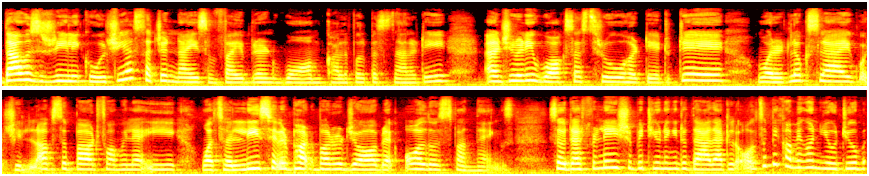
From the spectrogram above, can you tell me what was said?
That was really cool. She has such a nice, vibrant, warm, colorful personality, and she really walks us through her day to day, what it looks like, what she loves about Formula E, what's her least favorite part about her job, like all those fun things. So definitely you should be tuning into that. That will also be coming on YouTube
